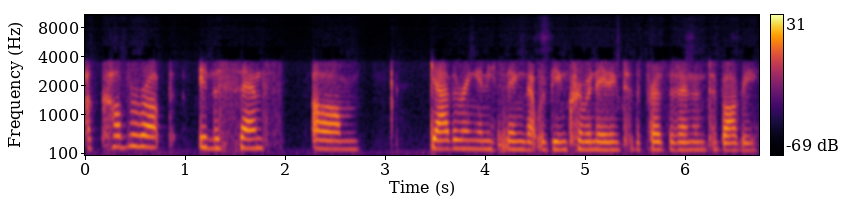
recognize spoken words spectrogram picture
a cover up in the sense um, gathering anything that would be incriminating to the president and to Bobby.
